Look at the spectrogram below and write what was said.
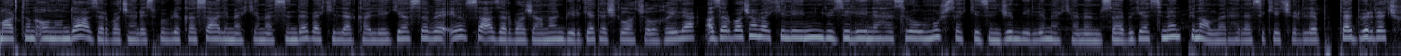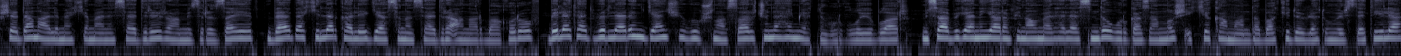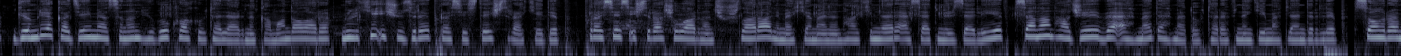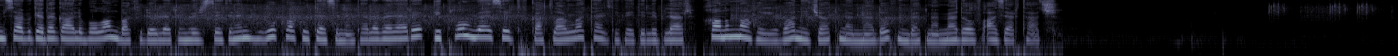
Martın 10-da Azərbaycan Respublikası Ali Məhkəməsində Vəkillər Kollegiyası və Elsa Azərbaycanın birgə təşkilatçılığı ilə Azərbaycan vəkilliyinin 100 illiyinə həsr olunmuş 8-ci Milli Məhkəmə müsabiqəsinin final mərhələsi keçirilib. Tədbirdə çıxış edən Ali Məhkəmənin sədri Ramiz Rzayev və Vəkillər Kollegiyasının sədri Anar Bağırov belə tədbirlərin gənc hüquqşünaslar üçün əhəmiyyətini vurğulayıblar. Müsabiqənin yarımfinal mərhələsində uğur qazanmış iki komanda Bakı Dövlət Universiteti ilə Gömrük Akademiyasının hüquq fakültələrinin komandaları mülki iş üzrə prosesdə iştirak edib. Proses iştirakçılarının çıxışları Ali Məhkəmənin hakimləri Əsəd Mirzəliyev, Sənan Hacıyev və Əhməd Əhmədov tərəfindən qiymətləndirilib. Sonra müsabiqədə qalib olan Bakı Dövlət Universitetinin hüquq fakültəsinin tələbələri diplom və sertifikatlarla təltif ediliblər. Xanım Nağıyeva, Nicat Məmmədov, Hümbət Məmmədov, Azərtac.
